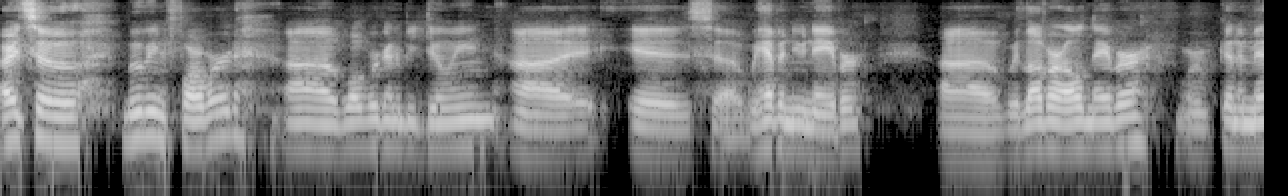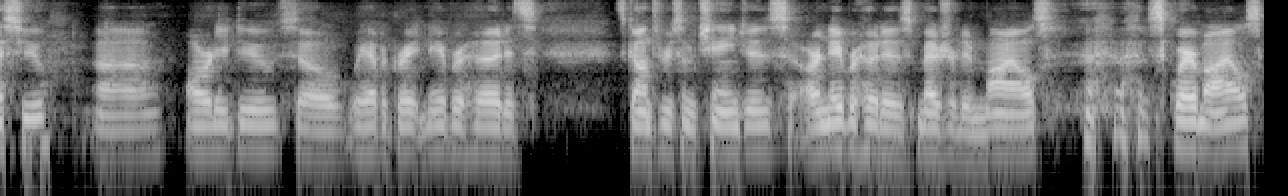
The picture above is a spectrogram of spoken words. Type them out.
All right, so moving forward, uh, what we're going to be doing uh, is uh, we have a new neighbor. Uh, we love our old neighbor. We're going to miss you, uh, already do. So we have a great neighborhood. It's it's gone through some changes. Our neighborhood is measured in miles, square miles,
